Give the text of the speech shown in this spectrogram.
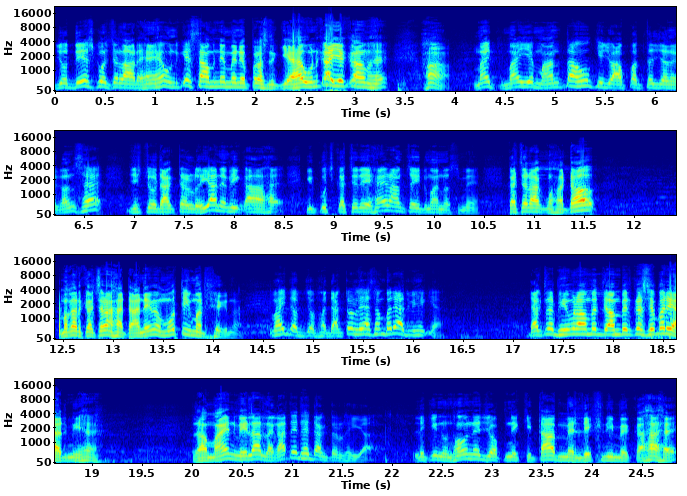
जो देश को चला रहे हैं उनके सामने मैंने प्रश्न किया है उनका ये काम है। हाँ मैं मैं ये मानता हूँ कि जो आपत्तिजनक अंश है जिसको डॉक्टर लोहिया ने भी कहा है कि कुछ कचरे हैं रामचरितमानस में, कचरा को हटाओ, मगर कचरा हटाने में मोती मत फेंकना। तो भाई, जब जब डॉक्टर लोहिया से बड़े आदमी है क्या? डॉक्टर भीमराव अंबेडकर से बड़े आदमी हैं। रामायण मेला लगाते थे डॉक्टर लोहिया, लेकिन उन्होंने जो अपने किताब में लेखनी में कहा है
